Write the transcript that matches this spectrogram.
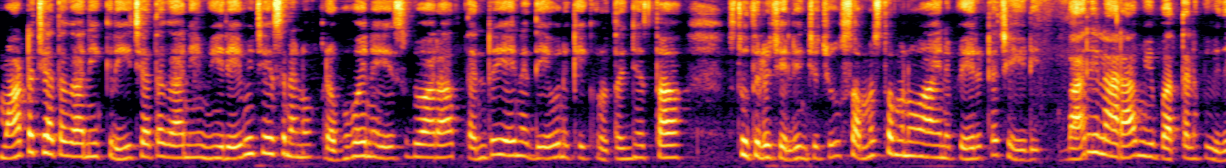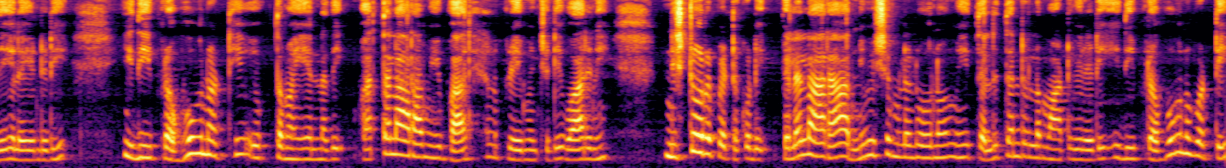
మాట చేత కానీ క్రియ చేత కానీ మీరేమి చేసినను ప్రభువైన యేసు ద్వారా తండ్రి అయిన దేవునికి కృతజ్ఞత స్థుతులు చెల్లించుచు సమస్తమును ఆయన పేరిట చేయడి. భార్యలారా మీ భర్తలకు విధేయులయండి ఇది ప్రభువు నట్టి యుక్తమయ్యన్నది. భర్తలారా మీ భార్యలను ప్రేమించడి. వారిని నిష్ఠూర పెట్టకుడి. పిల్లలారా అన్ని విషయములలోనూ మీ తల్లిదండ్రుల మాట వినడి. ఇది ప్రభువును బట్టి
